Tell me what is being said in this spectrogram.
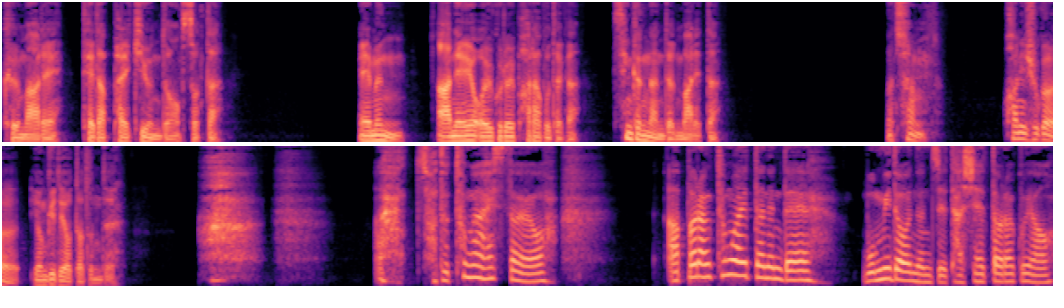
그 말에 대답할 기운도 없었다. M은 아내의 얼굴을 바라보다가 생각난 듯 말했다. 아, 참, 환희 휴가 연기되었다던데. 아, 아, 저도 통화했어요. 아빠랑 통화했다는데 못 믿었는지 다시 했더라고요.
